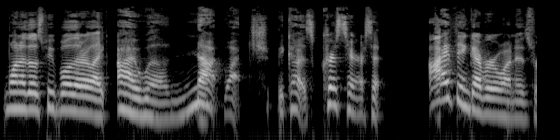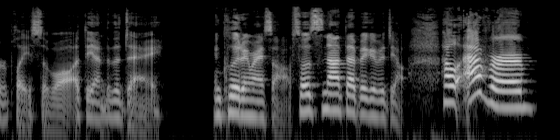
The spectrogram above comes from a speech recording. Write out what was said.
one of those people that are like, I will not watch because Chris Harrison, I think everyone is replaceable at the end of the day, including myself. So it's not that big of a deal. However,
